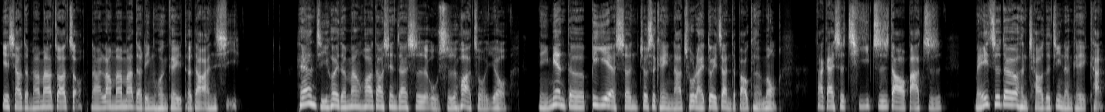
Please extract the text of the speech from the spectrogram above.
夜宵的妈妈抓走，那让妈妈的灵魂可以得到安息。黑暗集会的漫画到现在是五十话左右，里面的毕业生就是可以拿出来对战的宝可梦，大概是七只到八只，每一只都有很潮的技能可以看。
